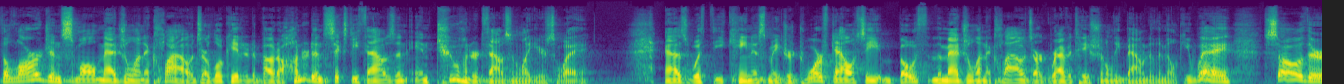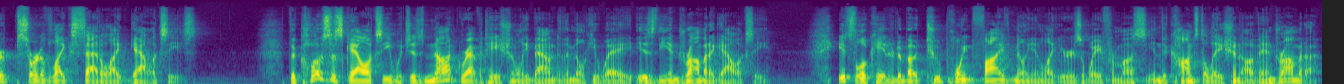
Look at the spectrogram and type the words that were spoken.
The large and small Magellanic Clouds are located about 160,000 and 200,000 light years away. As with the Canis Major Dwarf Galaxy, both the Magellanic Clouds are gravitationally bound to the Milky Way, so they're sort of like satellite galaxies. The closest galaxy which is not gravitationally bound to the Milky Way is the Andromeda Galaxy. It's located about 2.5 million light years away from us in the constellation of Andromeda.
